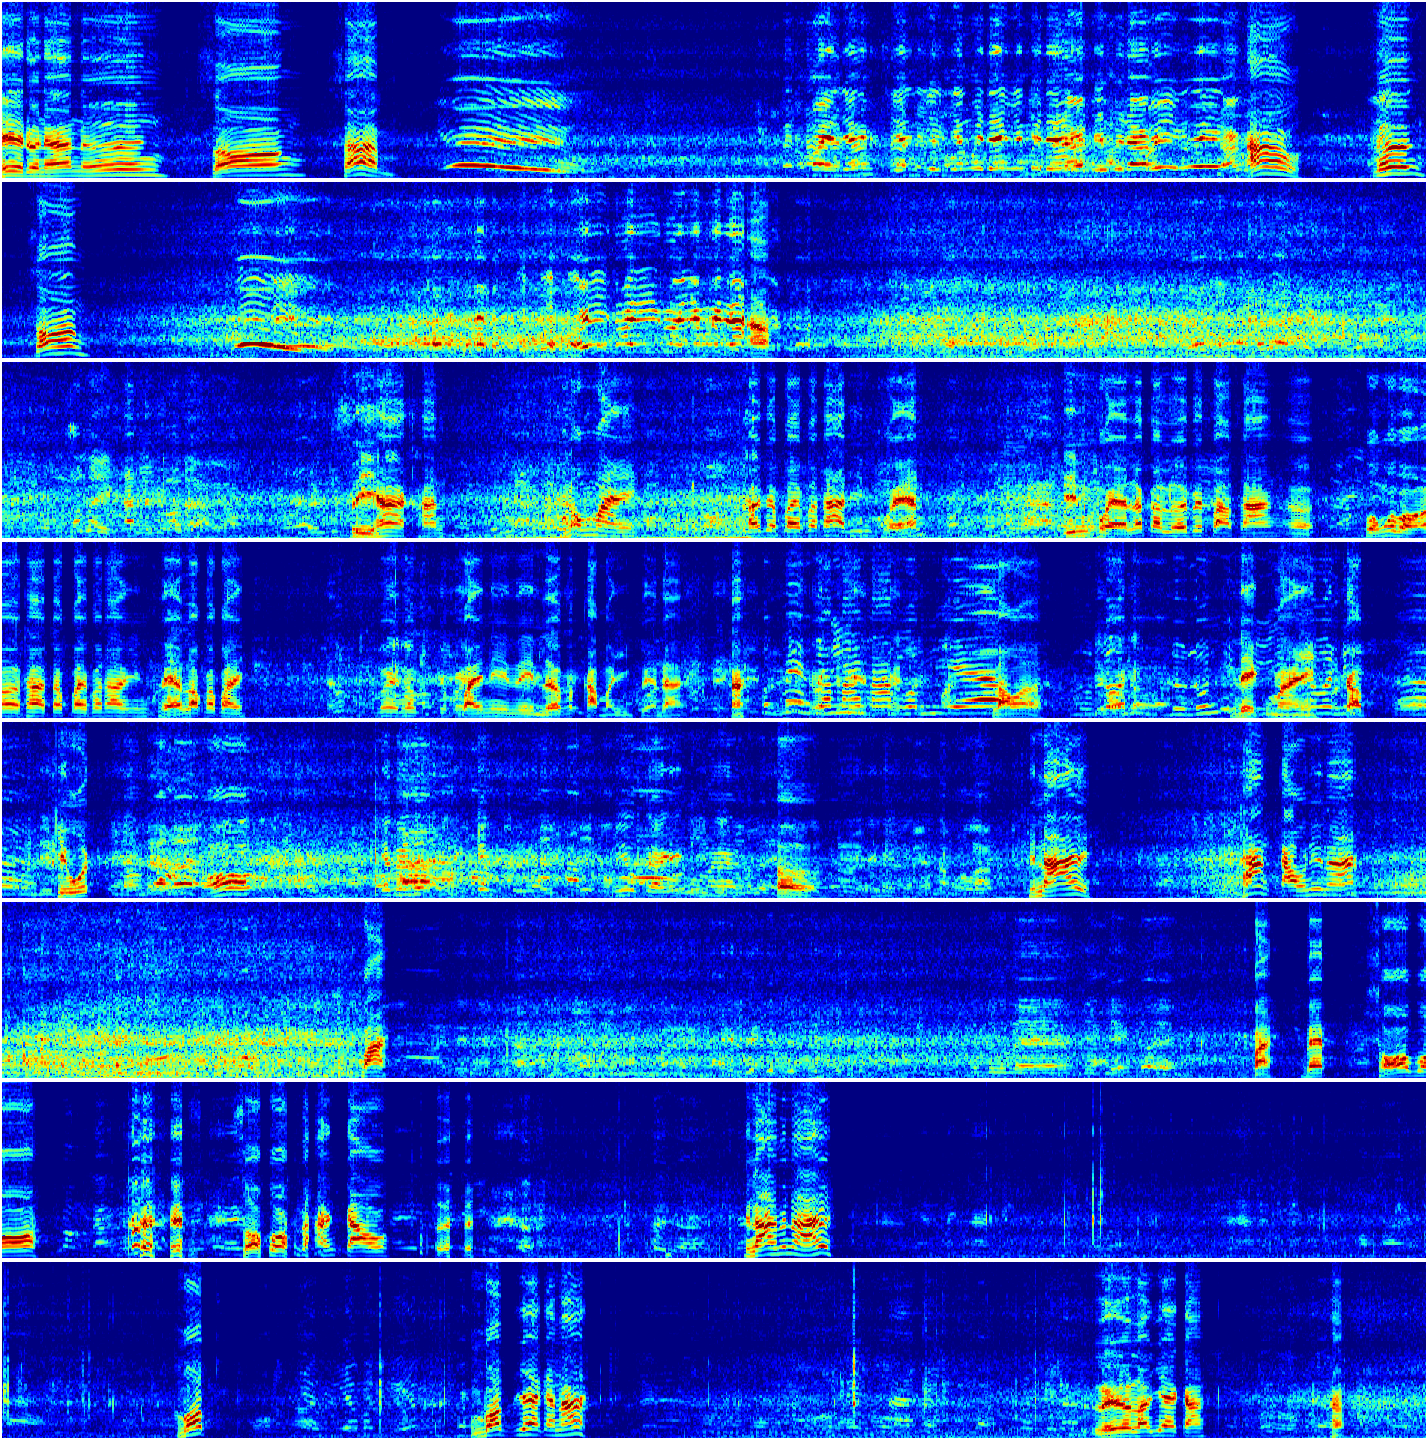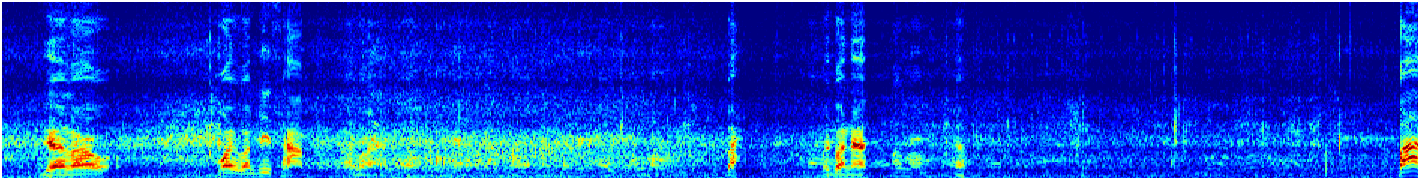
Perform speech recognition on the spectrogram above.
ฮ้ด้วยนะหนึ่งสองสามเย้ทำไมยังเสียงยังยังไม่ดังยังไม่ดังยังไม่ดังดังเอ้าหนึ่งสองเฮ้ยเฮ้ยไม่ไม่ยังไม่ดังอ้าวเท่าไหร่คันเลยพี่ออสอะสี่ห้าคัน น้องใหม่ เขาจะไปพระธาตุอินแขวนอินแขวนแล้วก็เลยไปป่าซาง เออ ผมก็บอกเออถ้าจะไปพระธาตุอินแขวนเราก็ไปไม่เราไปนี่นี่แล้วก็กลับมาอินแขวนได้ฮะคุณแม่จะมามาคนเดียวเราอะหนูลุ้นหนูลุ้นเด็กใหม่กับพิวุฒอ๋อแกไม่รู้แกมีโอกาสก็มาเออพี่นายทางเก่านี่นะไปดูแลเด็กเล็กด้วยไปแบบสว สวทางเก่าพี่นายไปไหนบ๊อบบ๊อบแยกกันนะหรือเราแยกกัน เดี๋ยวเราไว้วันที่สามไปไปก่อนนะครับไป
